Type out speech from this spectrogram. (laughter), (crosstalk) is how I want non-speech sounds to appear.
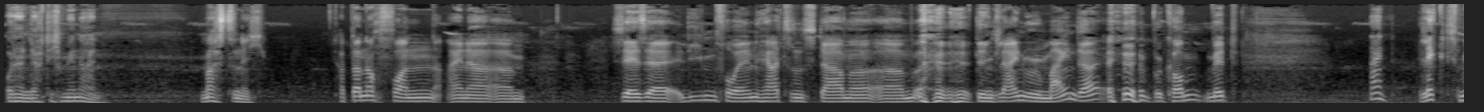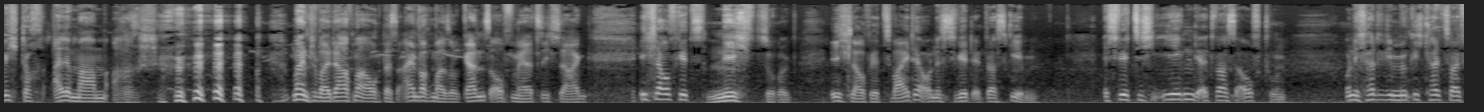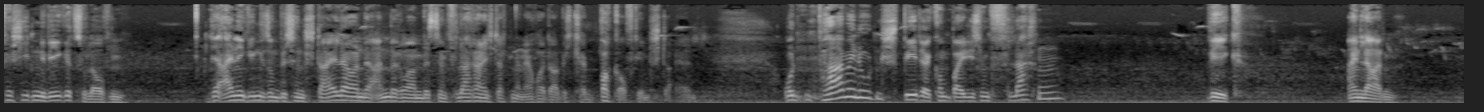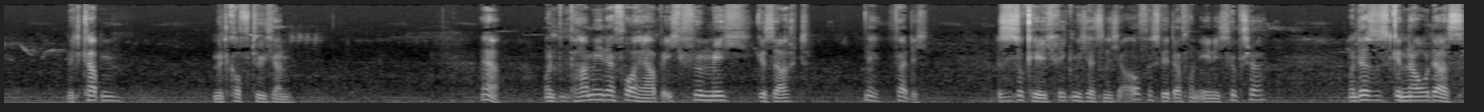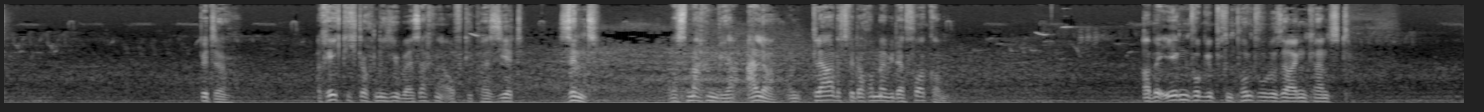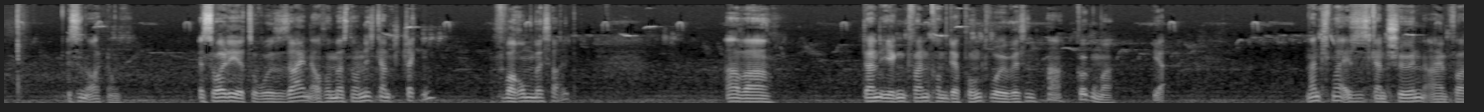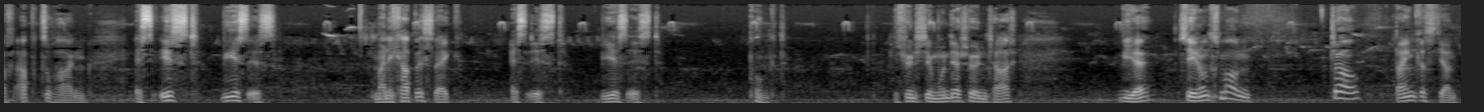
Und dann dachte ich mir, nein, machst du nicht. Hab dann noch von einer ähm, sehr, sehr liebenvollen Herzensdame ähm, (laughs) den kleinen Reminder (laughs) bekommen mit, nein, leckt mich doch alle mal am Arsch. (laughs) Manchmal darf man auch das einfach mal so ganz offenherzig sagen. Ich laufe jetzt nicht zurück. Ich laufe jetzt weiter und es wird etwas geben. Es wird sich irgendetwas auftun. Und ich hatte die Möglichkeit, zwei verschiedene Wege zu laufen. Der eine ging so ein bisschen steiler und der andere war ein bisschen flacher. Und ich dachte mir, heute habe ich keinen Bock auf den steilen. Und ein paar Minuten später kommt bei diesem flachen Weg ein Laden. Mit Kappen, mit Kopftüchern. Ja, und ein paar Meter vorher habe ich für mich gesagt, nee, fertig. Es ist okay, ich reg mich jetzt nicht auf, es wird davon eh nicht hübscher. Und das ist genau das. Bitte, reg dich doch nicht über Sachen auf, die passiert sind. das machen wir alle. Und klar, das wird auch immer wieder vorkommen. Aber irgendwo gibt es einen Punkt, wo du sagen kannst, ist in Ordnung. Es sollte jetzt so wohl sein, auch wenn wir es noch nicht ganz checken. Warum, weshalb. Aber dann irgendwann kommt der Punkt, wo wir wissen, ha, gucken mal, ja. Manchmal ist es ganz schön, einfach abzuhaken. Es ist, wie es ist. Meine Kappe ist weg. Es ist, wie es ist. Punkt. Ich wünsche dir einen wunderschönen Tag. Wir sehen uns morgen. Ciao, dein Christian.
